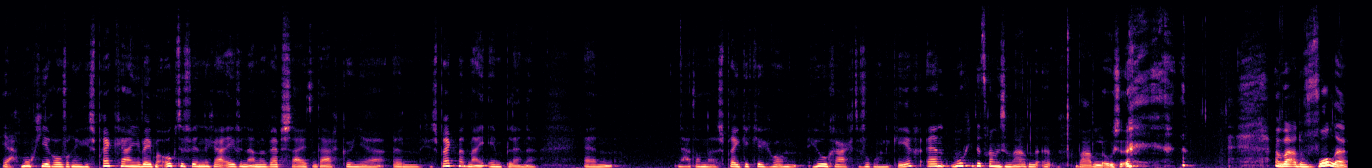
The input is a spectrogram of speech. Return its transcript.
ja, mocht je hierover in gesprek gaan, je weet me ook te vinden, ga even naar mijn website. Daar kun je een gesprek met mij inplannen. En nou, dan uh, spreek ik je gewoon heel graag de volgende keer. En mocht je dit trouwens een uh, waardeloze, een waardevolle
